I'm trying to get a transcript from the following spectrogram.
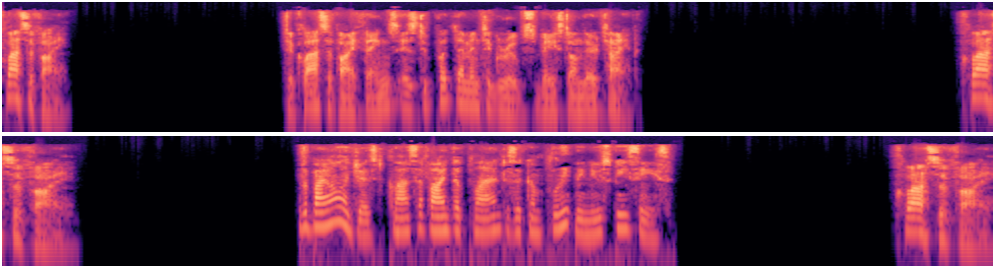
Classify. To classify things is to put them into groups based on their type. Classify. The biologist classified the plant as a completely new species. Classify.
